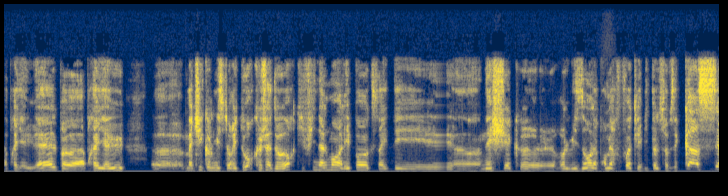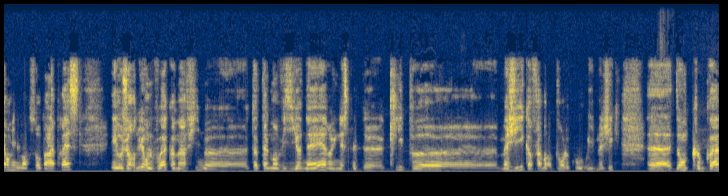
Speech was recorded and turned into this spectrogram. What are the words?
Après, il y a eu Help. Euh, après, il y a eu euh, Magical Mystery Tour que j'adore, qui finalement à l'époque ça a été un échec reluisant. La première fois que les Beatles se faisaient casser en mille morceaux par la presse. Et aujourd'hui, on le voit comme un film totalement visionnaire, une espèce de clip magique, enfin bon, pour le coup, oui, magique. Euh, donc comme quoi.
